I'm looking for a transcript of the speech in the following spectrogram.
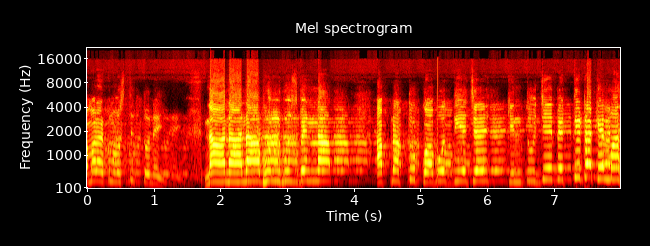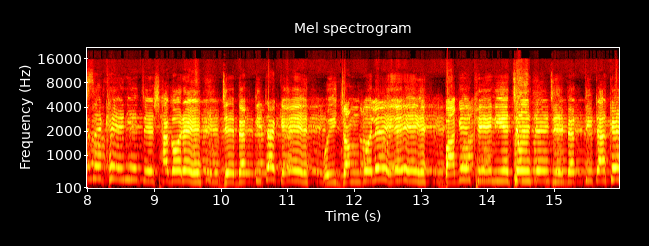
আমার আর কোনো অস্তিত্ব নেই। না না না ভুল বুঝবেন না। আপনার তো কবর দিয়েছে কিন্তু যে ব্যক্তিটাকে মাছে খেয়ে নিয়েছে সাগরে যে ব্যক্তিটাকে ওই জঙ্গলে বাগে খেয়ে নিয়েছে যে ব্যক্তিটাকে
